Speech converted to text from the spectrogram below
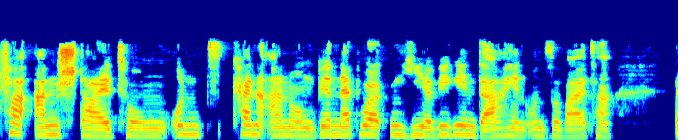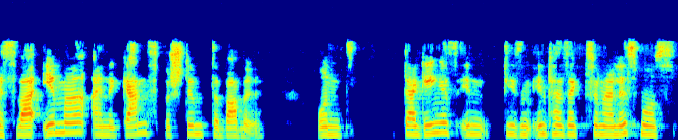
Veranstaltungen und keine Ahnung, wir networken hier, wir gehen dahin und so weiter. Es war immer eine ganz bestimmte Bubble. Und da ging es in diesem Intersektionalismus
